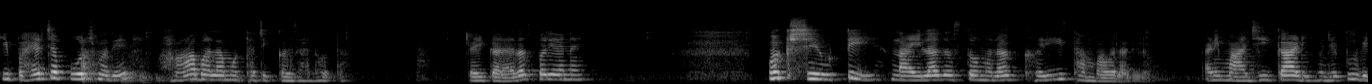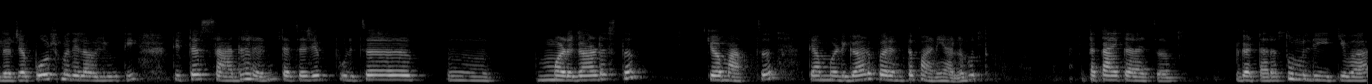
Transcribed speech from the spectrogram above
की बाहेरच्या पोर्चमध्ये हा भला मोठा चिक्कल झाला होता. काही करायलाच पर्याय नाही. मग शेवटी नाईलाज असतो मला घरीच थांबावं लागलं. आणि माझी गाडी म्हणजे टू व्हीलर ज्या पोर्चमध्ये लावली होती तिथं साधारण त्याचं जे पुढचं मडगाड असतं किंवा मागचं त्या मडगाडपर्यंत पाणी आलं होतं. आता काय करायचं? गटारा तुंबली किंवा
